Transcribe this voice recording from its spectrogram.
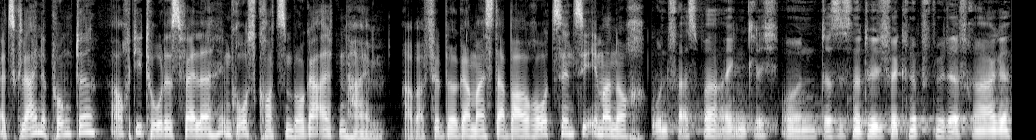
als kleine Punkte auch die Todesfälle im Großkrotzenburger Altenheim. Aber für Bürgermeister Bauroth sind sie immer noch unfassbar eigentlich. Und das ist natürlich verknüpft mit der Frage,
